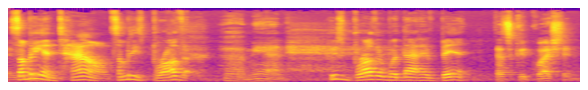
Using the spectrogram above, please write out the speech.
I- somebody in town, somebody's brother. Oh man, Whose brother would that have been? that's a good question.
